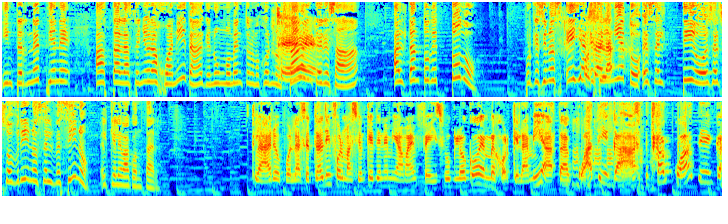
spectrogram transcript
Internet tiene hasta la señora Juanita, que en un momento a lo mejor no Sí. estaba interesada, al tanto de todo. Porque si no es ella, O es sea, el la- nieto, es el tío, es el sobrino, es el vecino el que le va a contar. Claro, pues la central de información que tiene mi mamá en Facebook, loco, es mejor que la mía, está acuática, está acuática.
